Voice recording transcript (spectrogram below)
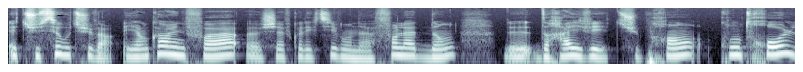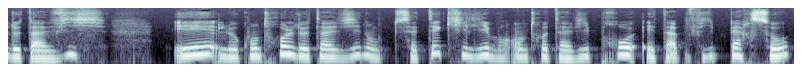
Et tu sais où tu vas. Et encore une fois, euh, chef collectif, on est à fond là-dedans, de driver. Tu prends contrôle de ta vie et le contrôle de ta vie, donc cet équilibre entre ta vie pro et ta vie perso,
